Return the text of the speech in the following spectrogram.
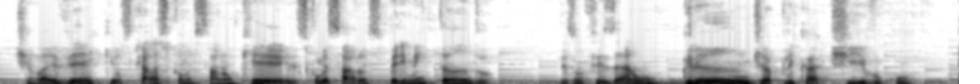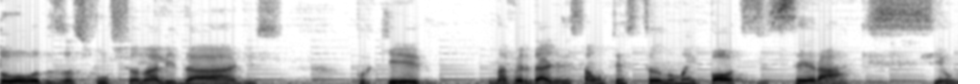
a gente vai ver que os caras começaram o quê? Eles começaram experimentando. Eles não fizeram um grande aplicativo com todas as funcionalidades, porque na verdade eles estavam testando uma hipótese. Será que se eu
